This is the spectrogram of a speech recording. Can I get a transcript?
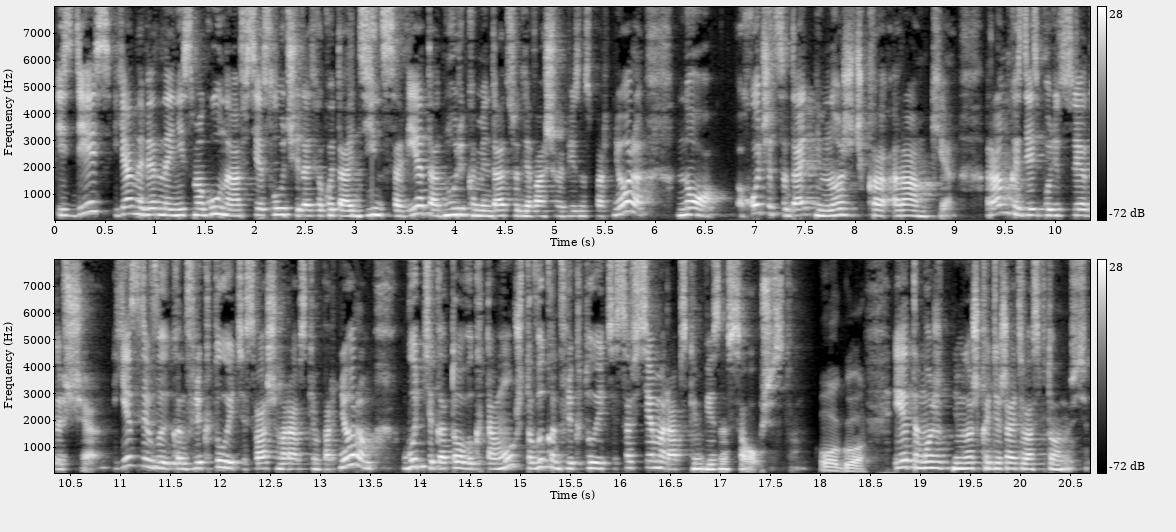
И здесь я, наверное, не смогу на все случаи дать какой-то один совет, одну рекомендацию для вашего бизнес-партнера, но хочется дать немножечко рамки. Рамка здесь будет следующая. Если вы конфликтуете с вашим арабским партнером, будьте готовы к тому, что вы конфликтуете со всем арабским бизнес-сообществом. Ого. И это может немножко держать вас в тонусе.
